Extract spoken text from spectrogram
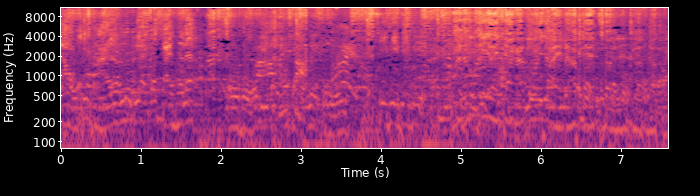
เอาไม่ได้เราขอแจกลูกตัวได้ได้ครับยี่สิบบาทเองแจกลูกตัว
